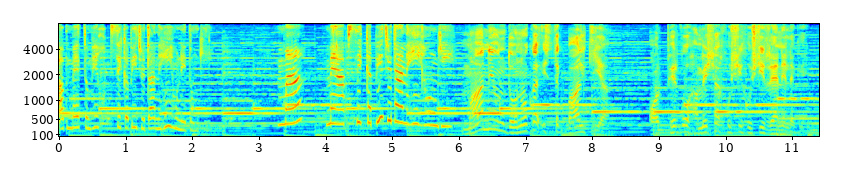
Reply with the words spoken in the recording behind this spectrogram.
اب میں تمہیں خود سے کبھی جدا نہیں ہونے دوں گی۔ ماں میں آپ سے کبھی جدا نہیں ہوں گی۔ ماں نے ان دونوں کا استقبال کیا اور پھر وہ ہمیشہ خوشی خوشی رہنے لگے۔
